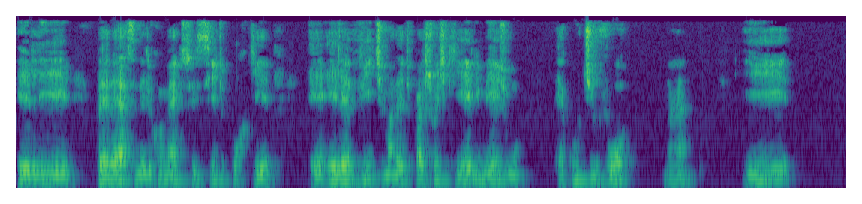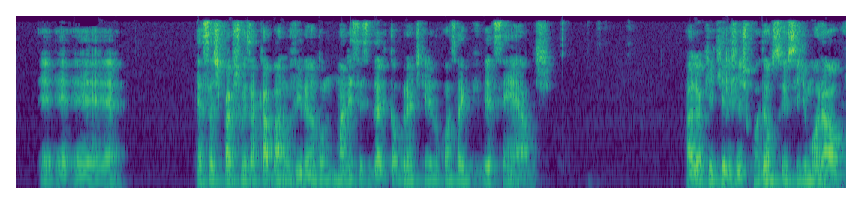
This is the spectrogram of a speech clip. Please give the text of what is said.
ele perece, né, ele comete suicídio porque é, ele é vítima né, de paixões que ele mesmo é, cultivou, né? E é, é, é essas paixões acabaram virando uma necessidade tão grande que ele não consegue viver sem elas. Olha o que, que eles respondem: é um suicídio moral.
